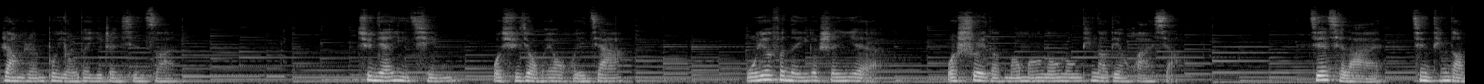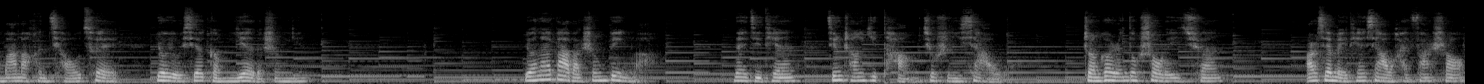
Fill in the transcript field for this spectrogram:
让人不由得一阵心酸。去年疫情，我许久没有回家。五月份的一个深夜，我睡得朦朦胧胧，听到电话响。接起来，竟听到妈妈很憔悴，又有些哽咽的声音。原来爸爸生病了，那几天经常一躺就是一下午，整个人都瘦了一圈，而且每天下午还发烧。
